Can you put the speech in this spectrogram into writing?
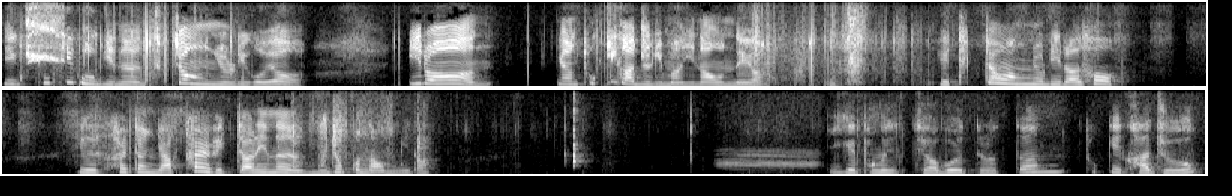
이 토끼 고기는 특정 확률이고요. 이런 그냥 토끼 가죽이 많이 나온대요. 이게 특정 확률이라서 이게 살짝 약탈 100짜리는 무조건 나옵니다. 이게 방금 제가 보여드렸던 토끼 가죽.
